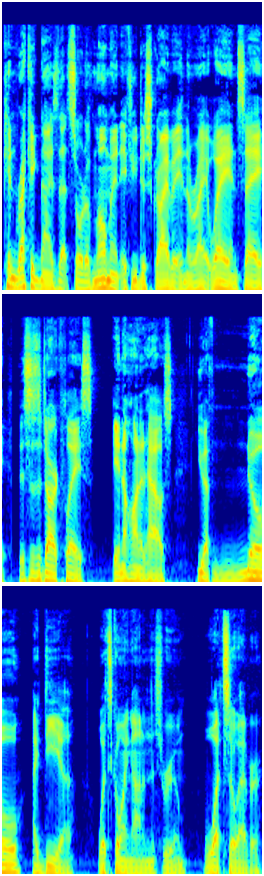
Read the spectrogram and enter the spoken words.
can recognize that sort of moment if you describe it in the right way and say, This is a dark place in a haunted house. You have no idea what's going on in this room whatsoever.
